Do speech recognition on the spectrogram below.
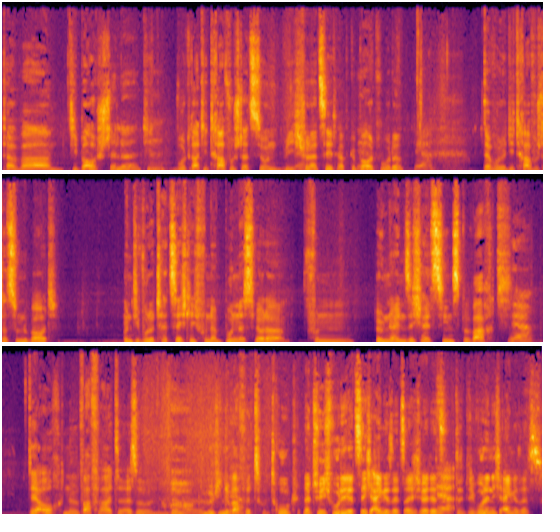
Da war die Baustelle, die, Mhm. wo gerade die Trafostation, wie ich Ja. schon erzählt habe, gebaut wurde. Ja. Da wurde die Trafostation gebaut und die wurde tatsächlich von der Bundeswehr oder von irgendeinem Sicherheitsdienst bewacht, Ja. der auch eine Waffe hatte, also der wirklich eine Ja. Waffe tr- trug. Natürlich wurde jetzt nicht eingesetzt, also ich werde jetzt, Ja. die wurde nicht eingesetzt.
